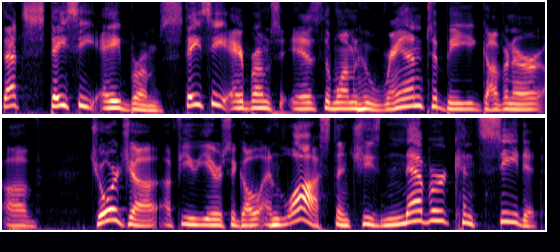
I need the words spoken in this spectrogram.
That's Stacey Abrams. Stacey Abrams is the woman who ran to be governor of Georgia a few years ago and lost, and she's never conceded.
